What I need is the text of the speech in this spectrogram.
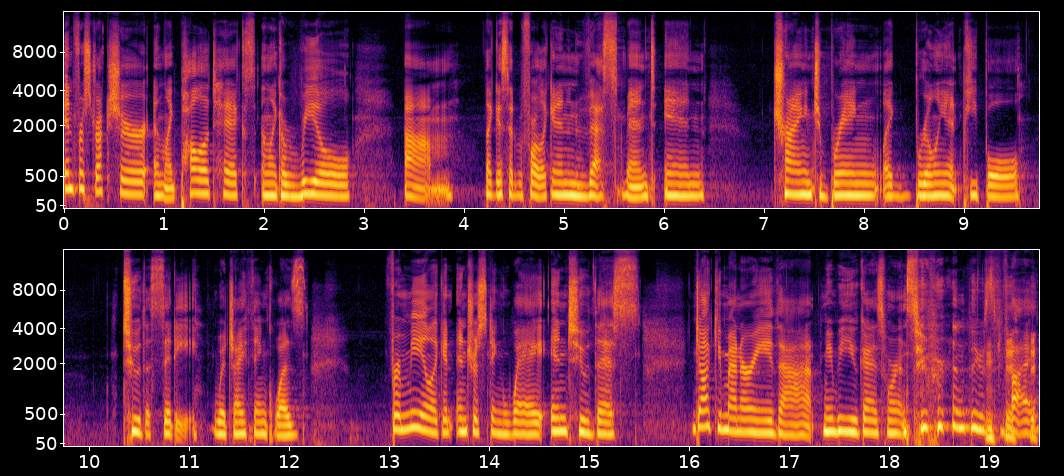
infrastructure and like politics and like a real, um, like I said before, like an investment in trying to bring like brilliant people to the city, which I think was for me like an interesting way into this documentary that maybe you guys weren't super enthused by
